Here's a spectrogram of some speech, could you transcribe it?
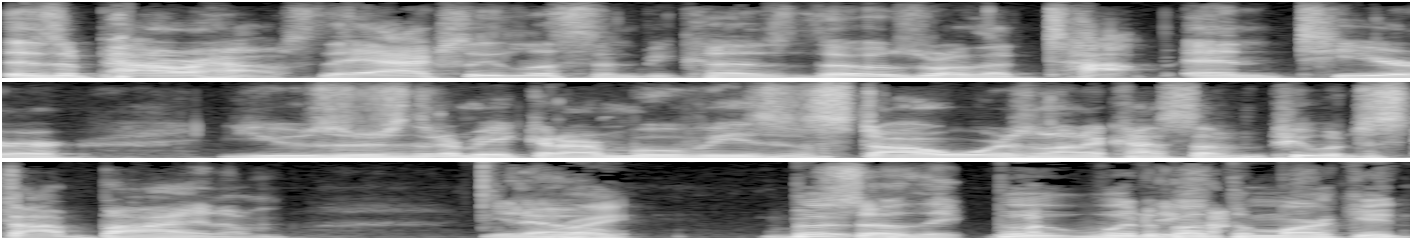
is a powerhouse. They actually listen because those are the top end tier users that are making our movies and Star Wars and all that kind of stuff. And people just stop buying them, you know. Right. But so they, but what about the market?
